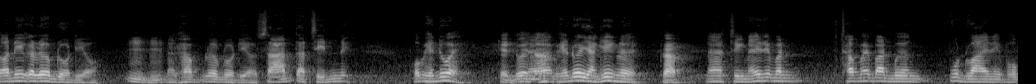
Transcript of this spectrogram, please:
ตอนนี้ก็เริ่มโดดเดี่ยวอือฮึนะครับ เริ่มโดดเดี่ยวศาลตัดสินนี่ผมเห็นด้วยเห็นด้วยนะเห็นด้วยอย่างยิ่งเลยครับนะสิ่งไหนที่มันทำให้บ้านเมืองวุ่นวายเนี่ยผม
